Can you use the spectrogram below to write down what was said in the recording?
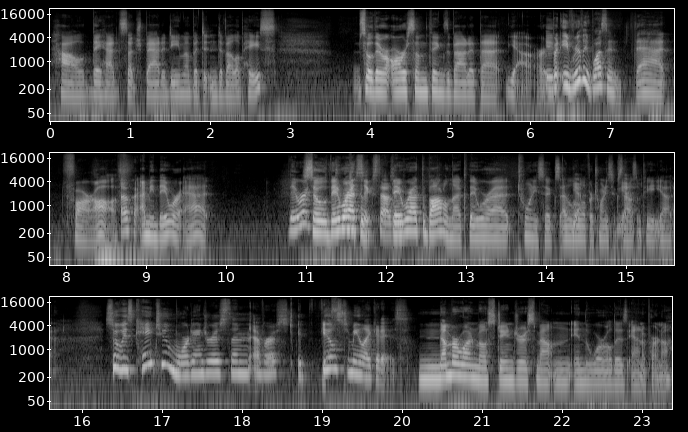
how they had such bad edema but didn't develop HACE. So there are some things about it that, yeah, are, but it really wasn't that far off. Okay. I mean, they were at They were at so they were at the 26,000. they were at the bottleneck. They were at 26, a little Yeah. over 26,000 feet. Yeah. So is K2 more dangerous than Everest? It feels to me like it is. Number one most dangerous mountain in the world is Annapurna,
